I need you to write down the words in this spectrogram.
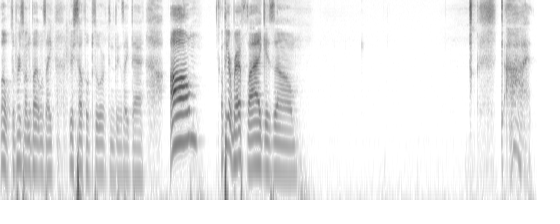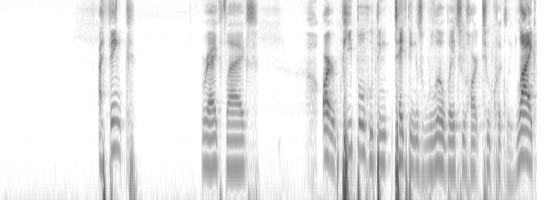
well, the person on the button was like, you're self absorbed and things like that. Um. I think a red flag is um God. I think red flags are people who think take things a little way too hard too quickly. Like,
